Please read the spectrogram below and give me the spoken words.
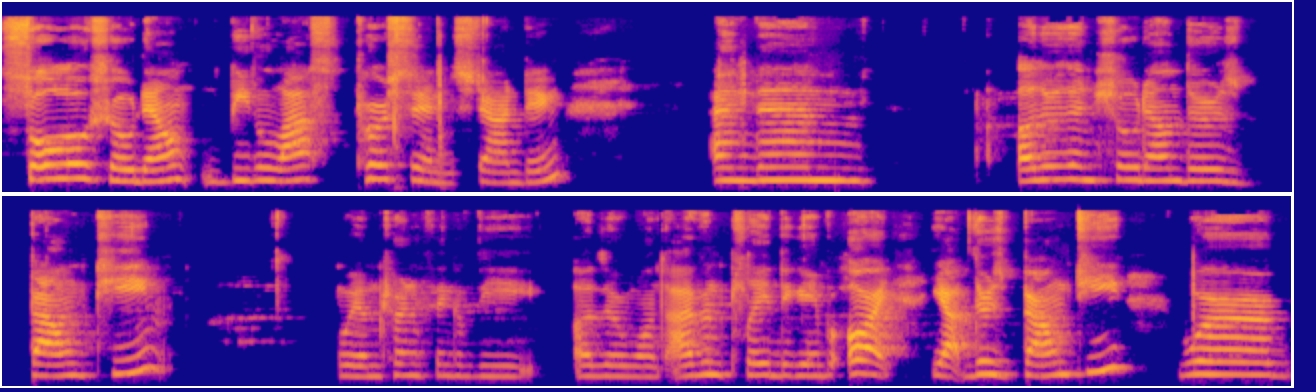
Solo showdown, be the last person standing. And then other than showdown, there's bounty. Wait, I'm trying to think of the other ones. I haven't played the game, but all right, yeah. There's bounty, where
